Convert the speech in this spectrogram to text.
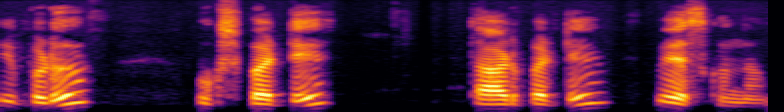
ఇప్పుడు బుక్స్ పట్టి తాడు పట్టి వేసుకుందాం.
